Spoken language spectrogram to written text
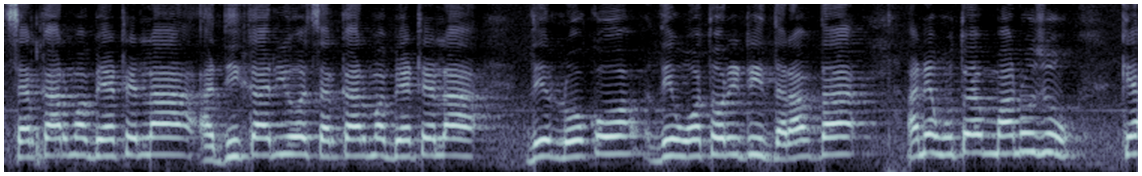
સરકારમાં બેઠેલા અધિકારીઓ, સરકારમાં બેઠેલા જે લોકો, જે ઓથોરિટી ધરાવતા, અને હું તો એમ માનું છું કે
